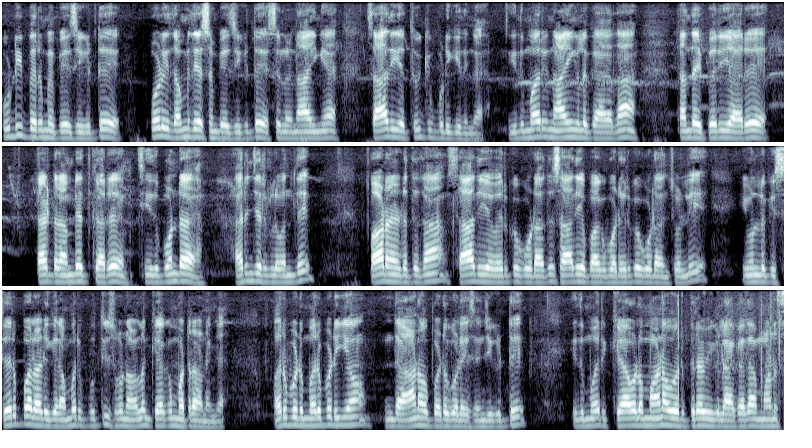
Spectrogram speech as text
குடி பெருமை பேசிக்கிட்டு போலி தமிழ் தேசம் பேசிக்கிட்டு சில நாய்ங்க சாதியை தூக்கி பிடிக்குதுங்க. இது மாதிரி நாய்ங்களுக்காக தான் தந்தை பெரியார் டாக்டர் அம்பேத்கர் இது போன்ற அறிஞர்களை வந்து பாடம் எடுத்து தான் சாதியை இருக்கக்கூடாது சாதிய பாகுபாடு இருக்கக்கூடாதுன்னு சொல்லி இவங்களுக்கு செருப்பால் அடிக்கிற மாதிரி புத்தி சொன்னாலும் கேட்க மாட்றானுங்க. மறுபடி மறுபடியும் இந்த ஆணவ படுகொலை செஞ்சுக்கிட்டு இது மாதிரி கேவலமான ஒரு பிறவிகளாக தான் மனுஷ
